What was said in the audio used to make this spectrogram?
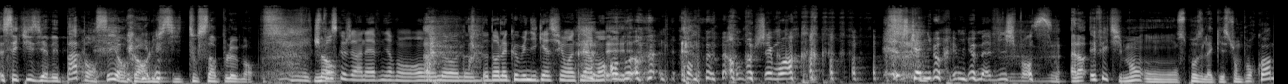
c'est qu'ils n'y avaient pas pensé encore, Lucie, tout simplement. Je pense que j'ai un avenir dans, dans, la communication, hein, clairement. Embauchez-moi. Je gagnerais mieux ma vie, je pense. Alors effectivement, on se pose la question pourquoi.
